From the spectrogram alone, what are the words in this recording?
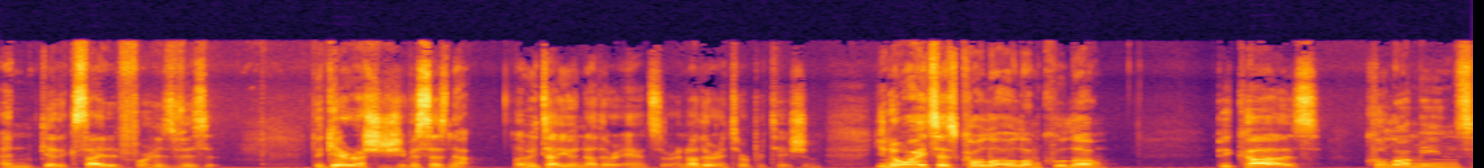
and get excited for his visit. The Ger Rosh Yeshiva says, "Now, let me tell you another answer, another interpretation. You know why it says kol olam kulo? Because kulo means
